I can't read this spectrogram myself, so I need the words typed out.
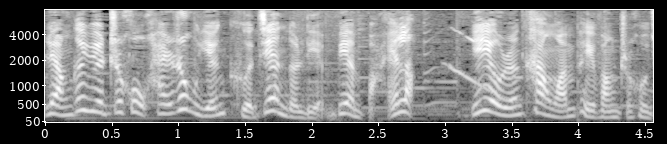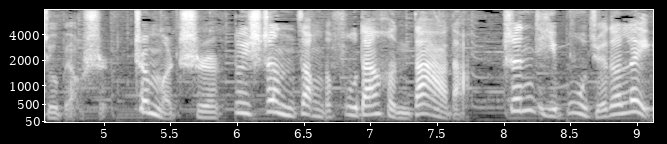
两个月之后还肉眼可见的脸变白了。也有人看完配方之后就表示，这么吃对肾脏的负担很大的，身体不觉得累，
